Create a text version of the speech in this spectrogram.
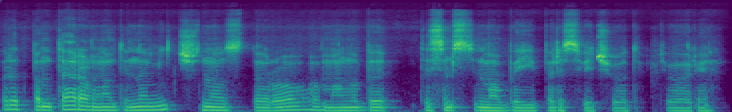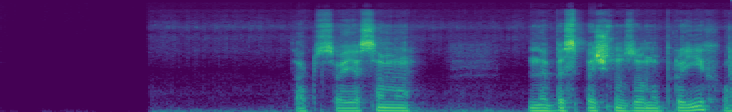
Перед Пантера вона динамічно, здорова, мало би. Т-70 мав би її пересвічувати в теорії. Так, все, я саму небезпечну зону проїхав.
